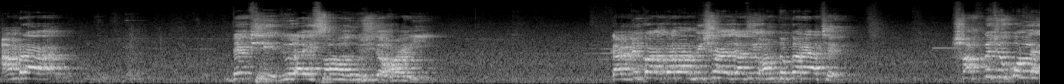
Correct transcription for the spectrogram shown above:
আমরা দেখছি জুলাই সনদ ঘোষিত হয়নি। কার্যকর করার বিষয়ে জাতি অন্ধকারে আছে। সবকিছু করলে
